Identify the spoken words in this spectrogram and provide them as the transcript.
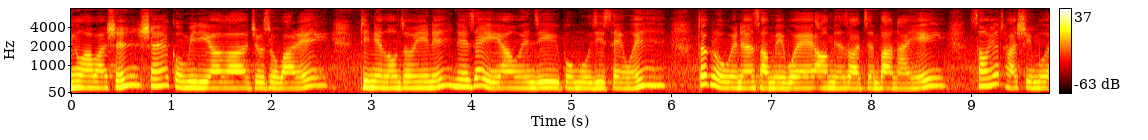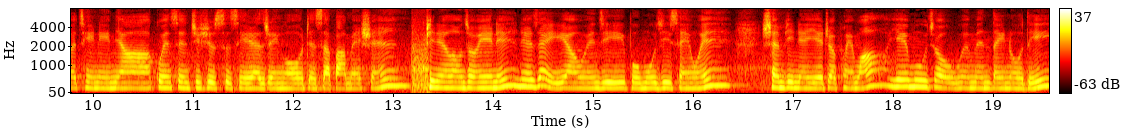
င်္ဂလာပါရှင်ရှမ်းကွန်မီဒီယာကကြိုဆိုပါရယ်ပြည်내လုံးချုံရင်းနဲ့နေဆက်ရေးအဝင်ကြီးပုံမှုကြီးစိန်ဝင်တက္ကသိုလ်ဝန်ထမ်းဆောင်မေးပွဲအောင်မြင်စွာကျင်းပနိုင်ရေးဆောင်ရွက်ထားရှိမှုအခြေအနေများကွင်းစင်ကြည့်ရှုစစ်ဆေးတဲ့သတင်းကိုတင်ဆက်ပါမယ်ရှင်ပြည်내လုံးချုံရင်းနဲ့နေဆက်ရေးအဝင်ကြီးပုံမှုကြီးစိန်ဝင်ရှမ်းပြည်နယ်ရဲတပ်ဖွဲ့မှရဲမှုချုပ်ဝင်းမင်းသိန်းတို့သည်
